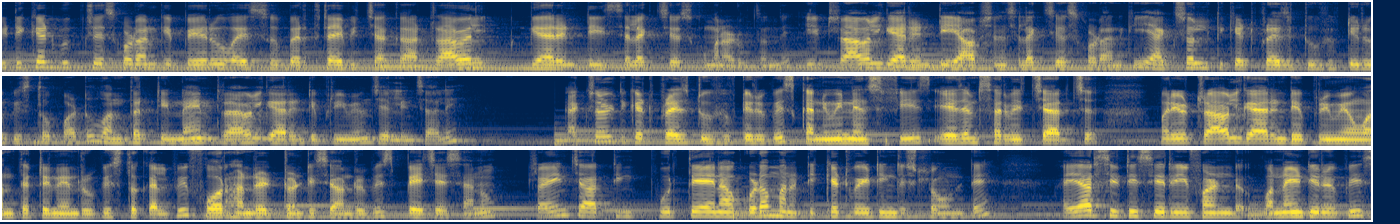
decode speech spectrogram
ఈ టికెట్ బుక్ చేసుకోవడానికి పేరు వయసు బెర్త్ టైప్ ఇచ్చాక ట్రావెల్ గ్యారంటీ సెలెక్ట్ చేసుకోమని అడుగుతుంది. ఈ ట్రావెల్ గ్యారంటీ ఆప్షన్ సెలెక్ట్ చేసుకోవడానికి actual ticket price two fifty రూపీస్తో పాటు one thirty nine travel guarantee premium చెల్లించాలి. Actual ticket price two fifty rupees convenience fees agent service charge మరియు travel guarantee premium one thirty nine రూపీస్తో కలిపి four hundred twenty seven rupees pay చేశాను. ట్రైన్ చార్టింగ్ పూర్తి అయినా కూడా మన టికెట్ వెయిటింగ్ లిస్ట్లో ఉంటే IRCTC refund one ninety rupees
